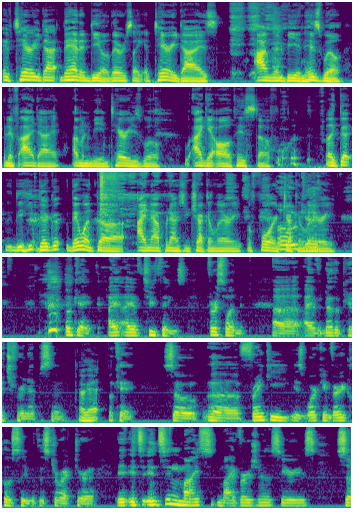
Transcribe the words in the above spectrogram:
if Terry died, they had a deal. They were just like, if Terry dies, I'm going to be in his will, and if I die, I'm going to be in Terry's will. I get all of his stuff. Like that, they're they want the I now pronounce you Chuck and Larry before Oh, Chuck and. Larry. Okay, I, I have two things. First one, uh, I have another pitch for an episode. Okay, Okay, so uh, Frankie is working very closely with this director. It, it's it's in my my version of the series, so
